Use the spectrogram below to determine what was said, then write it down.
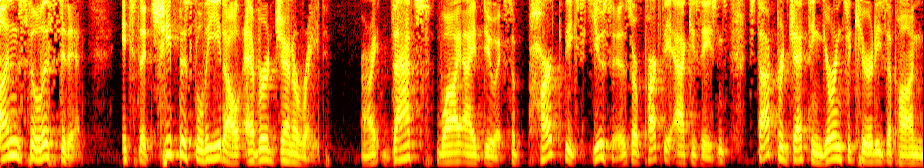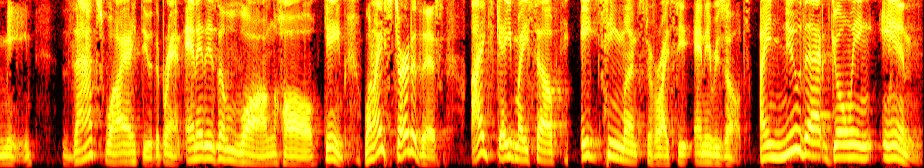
unsolicited, it's the cheapest lead I'll ever generate. All right. That's why I do it. So park the excuses or park the accusations. Stop projecting your insecurities upon me. That's why I do the brand. And it is a long haul game. When I started this, I gave myself 18 months before I see any results. I knew that going in.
